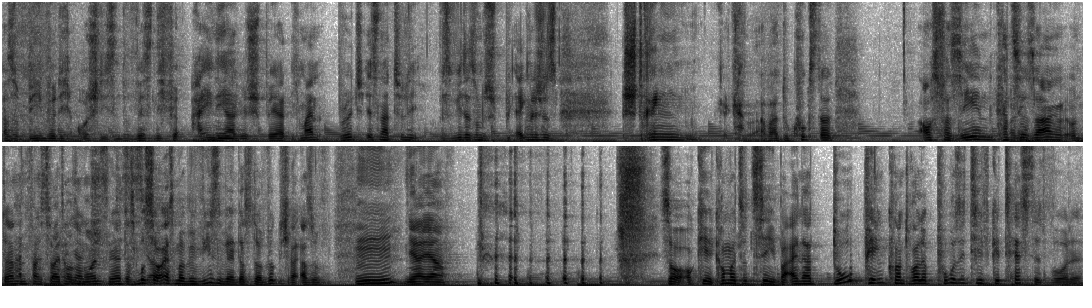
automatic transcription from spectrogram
Also B würde ich ausschließen. Du wirst nicht für ein Jahr gesperrt. Ich meine, Bridge ist natürlich ist wieder so ein englisches streng, aber du guckst da aus Versehen, kannst du ja sagen, und dann Anfang ist er ein Jahr 2019 gesperrt. Das muss ja auch erstmal bewiesen werden, dass du da wirklich rein. Also Ja, ja. So, okay, kommen wir zu C. Bei einer Dopingkontrolle positiv getestet wurde.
